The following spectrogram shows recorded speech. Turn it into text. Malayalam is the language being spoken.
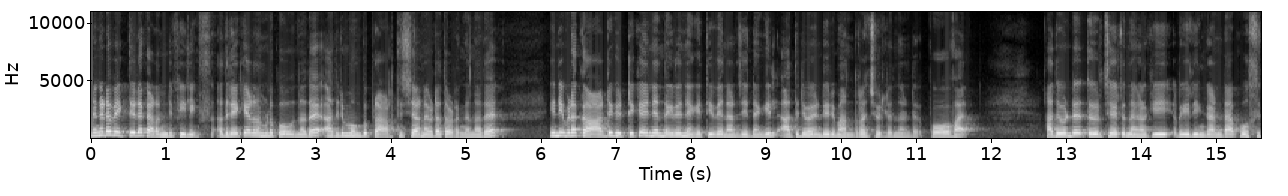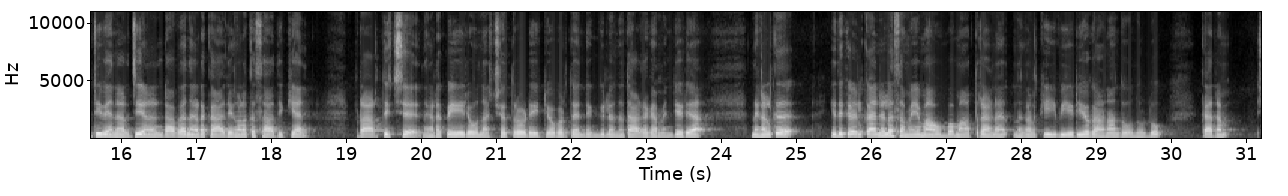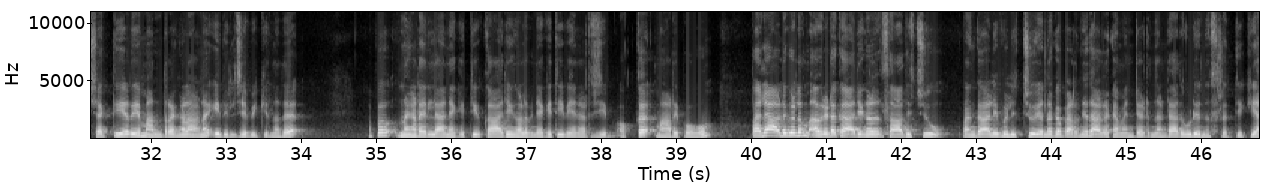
നിങ്ങളുടെ വ്യക്തിയുടെ കറന്റ് ഫീലിങ്സ് അതിലേക്കാണ് നമ്മൾ പോകുന്നത്. അതിനു മുമ്പ് പ്രാർത്ഥിച്ചാണ് ഇവിടെ തുടങ്ങുന്നത്. ഇനി ഇവിടെ കാർഡ് കിട്ടിക്കഴിഞ്ഞ് എന്തെങ്കിലും നെഗറ്റീവ് എനർജി ഉണ്ടെങ്കിൽ അതിനു വേണ്ടി ഒരു മന്ത്രം ചൊല്ലുന്നുണ്ട്. പോവാൻ. അതുകൊണ്ട് തീർച്ചയായിട്ടും നിങ്ങൾക്ക് ഈ റീഡിങ് കണ്ടാൽ പോസിറ്റീവ് എനർജിയാണ് ഉണ്ടാവുക. നിങ്ങളുടെ കാര്യങ്ങളൊക്കെ സാധിക്കാൻ പ്രാർത്ഥിച്ച് നിങ്ങളുടെ പേരോ നക്ഷത്രമോ ഡേറ്റ് ഓഫ് ബർത്തോ എന്തെങ്കിലും ഒന്ന് താഴെ കമന്റ് ഇടുക. നിങ്ങൾക്ക് ഇത് കേൾക്കാനുള്ള സമയമാവുമ്പോൾ മാത്രമാണ് നിങ്ങൾക്ക് ഈ വീഡിയോ കാണാൻ തോന്നുള്ളൂ. കാരണം ശക്തിയേറിയ മന്ത്രങ്ങളാണ് ഇതിൽ ജപിക്കുന്നത്. അപ്പോൾ നിങ്ങളുടെ എല്ലാ നെഗറ്റീവ് കാര്യങ്ങളും നെഗറ്റീവ് എനർജിയും ഒക്കെ മാറിപ്പോവും. പല ആളുകളും അവരുടെ കാര്യങ്ങൾ സാധിച്ചു പങ്കാളി വിളിച്ചു എന്നൊക്കെ പറഞ്ഞ് താഴെ കമന്റ് ഇടുന്നുണ്ട്. അതുകൂടി ഒന്ന് ശ്രദ്ധിക്കുക.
